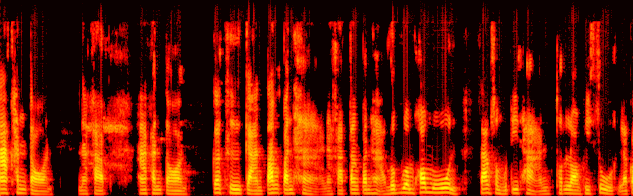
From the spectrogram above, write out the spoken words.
5 ขั้นตอนนะครับ 5 ขั้นตอน ก็คือการตั้งปัญหานะครับ ตั้งปัญหารวบรวมข้อมูล สร้างสมมติฐาน ทดลองพิสูจน์แล้วก็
